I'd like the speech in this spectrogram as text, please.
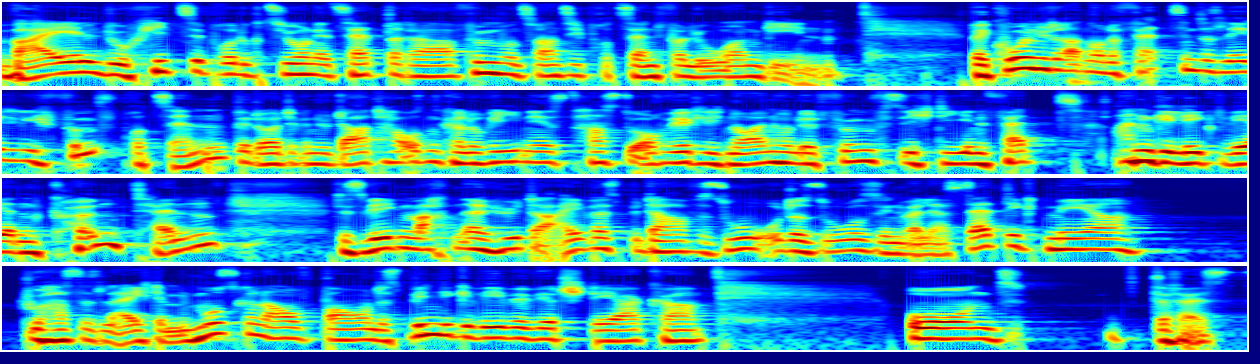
weil durch Hitzeproduktion etc. 25% verloren gehen. Bei Kohlenhydraten oder Fett sind das lediglich 5%. Bedeutet, wenn du da 1000 Kalorien isst, hast du auch wirklich 950, die in Fett angelegt werden könnten. Deswegen macht ein erhöhter Eiweißbedarf so oder so Sinn, weil er sättigt mehr, du hast es leichter mit Muskeln aufbauen, das Bindegewebe wird stärker. Und das heißt,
